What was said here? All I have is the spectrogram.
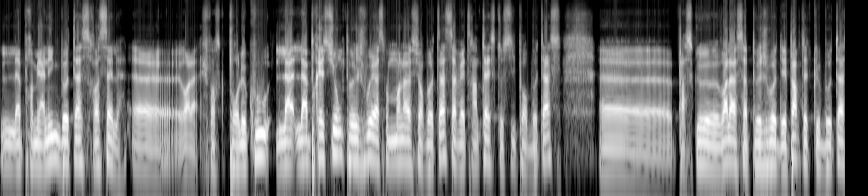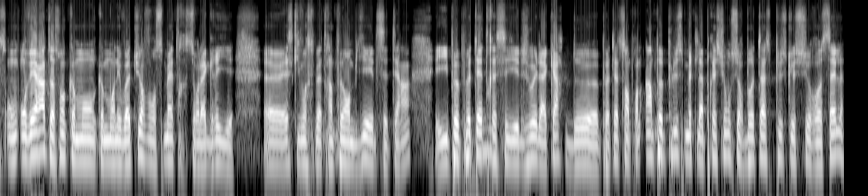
la première ligne Bottas-Russell. Euh, voilà, je pense que pour le coup, la, la pression peut jouer à ce moment-là sur Bottas. Ça va être un test aussi pour Bottas. Euh, parce que voilà, ça peut jouer au départ. Peut-être que Bottas. On, on verra de toute façon comment, comment les voitures vont se mettre sur la grille. Euh, Est-ce qu'ils vont se mettre un peu en biais, etc. Et il peut peut-être essayer de jouer la carte de peut-être s'en prendre un peu plus, mettre la pression sur Bottas plus que sur Russell,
